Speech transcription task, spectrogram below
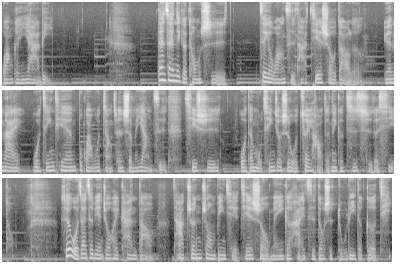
光跟压力。但在那个同时，这个王子他接受到了，原来我今天不管我长成什么样子，其实我的母亲就是我最好的那个支持的系统。所以我在这边就会看到他尊重并且接受每一个孩子都是独立的个体，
